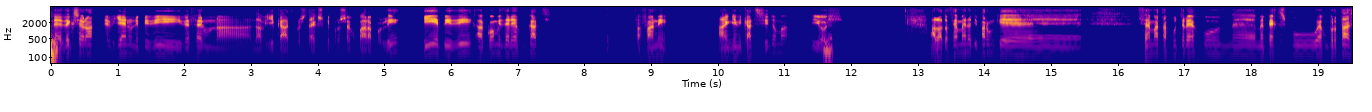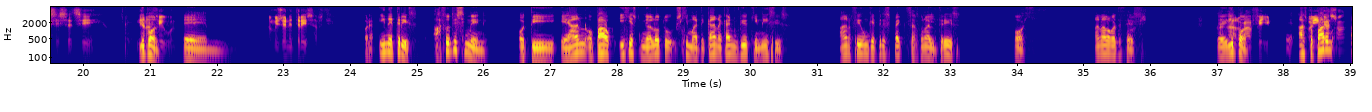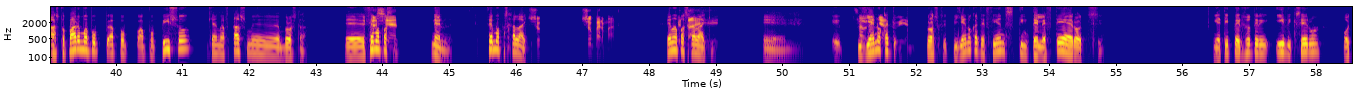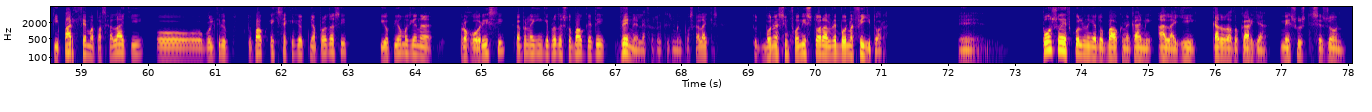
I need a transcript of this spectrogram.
ναι, δεν ξέρω αν δεν βγαίνουν επειδή δεν θέλουν να, να βγει κάτι προς τα έξω και προσέχουν πάρα πολύ ή επειδή ακόμη δεν έχουν κάτι. Θα φανεί. Αν γίνει κάτι σύντομα ή Ναι. όχι. Αλλά το θέμα είναι ότι υπάρχουν και θέματα που τρέχουν ε, με παίχτες που έχουν προτάσεις, έτσι, για Λοιπόν, να φύγουν. Ε, Νομίζω είναι τρεις αυτοί. Ωραία, είναι τρεις. Αυτό τι σημαίνει; Ότι εάν ο Πάουκ είχε στο μυαλό του σχηματικά να κάνει δύο κινήσεις, αν φύγουν και τρεις παίκτες, θα έρθουν άλλοι τρεις; Όχι. Ανάλογα τη θέση. Όχι. Ε, Ανάλογα, λοιπόν, αν φύγει. ας το, ο πάρουμε, Ίγκασον- ας το πάρουμε από, από, από πίσω για να φτάσουμε μπροστά. Ε, θέμα, Θες, Πασ... ναι, ναι, ναι. θέμα Πασχαλάκη. Σου- Σούπερμαν. Θέμα Μετά Πασχαλάκη. η- Ε, ε, Σαουδική πηγαίνω, κατε... Αραβία. πρόσεξε, πηγαίνω κατευθείαν στην τελευταία ερώτηση. Γιατί οι περισσότεροι ήδη ξέρουν ότι υπάρχει θέμα Πασχαλάκη. Ο γκολκίτερ του Πάουκ έχει στα χέρια του μια πρόταση, η οποία όμως για να προχωρήσει θα πρέπει να γίνει και πρόταση στον Πάουκ, γιατί δεν είναι ελεύθερος λογισμό ο Πασχαλάκης. Μπορεί να συμφωνήσει τώρα, αλλά δεν μπορεί να φύγει τώρα. Ε, πόσο εύκολο είναι για τον Πάουκ να κάνει αλλαγή κάτω τα δοκάρια μεσούς στη σεζόν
